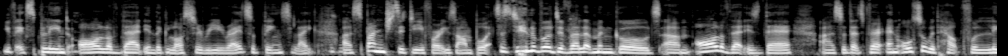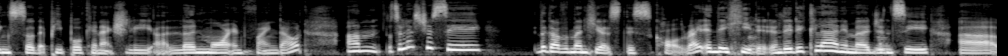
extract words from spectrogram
You've explained all of that in the glossary, right? So things like mm-hmm. uh, Sponge City, for example, Sustainable Development Goals, um, all of that is there. Uh, so that's very, and also with helpful links so that people can actually uh, learn more and find out. Um, so let's just say, the government hears this call, right? And they heed it and they declare an emergency, uh,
